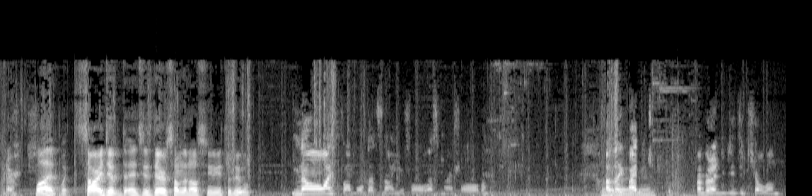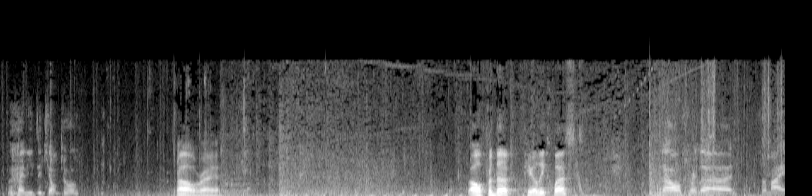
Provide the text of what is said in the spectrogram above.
Whatever. What? What? Sorry, did, is, there something else you need to do? No, I fumbled. That's not your fault. That's my fault. I was like, Alright, I- man. Remember, I needed to kill them. I need to kill two of them. Oh, right. Oh, for the Peely quest? No, for the for my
